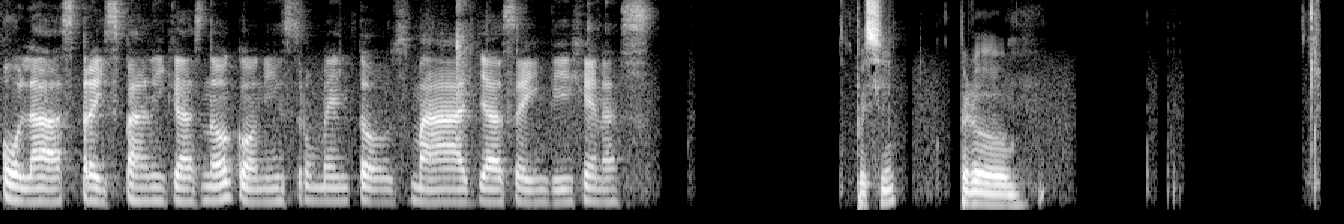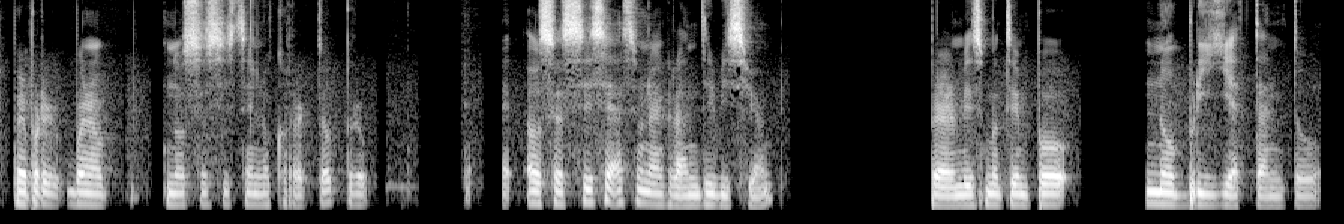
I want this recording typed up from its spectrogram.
o las prehispánicas, ¿no? Con instrumentos mayas e indígenas. Pues sí, pero... Pero, por- bueno, no sé si está en lo correcto, pero... eh, O sea, sí se hace una gran división, pero al mismo tiempo no brilla tanto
